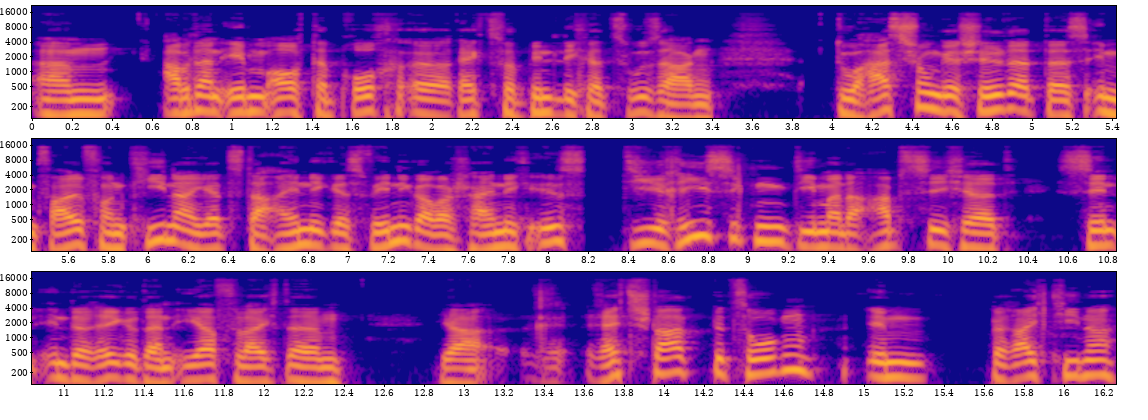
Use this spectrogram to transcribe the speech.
ähm, aber dann eben auch der Bruch äh, rechtsverbindlicher Zusagen. Du hast schon geschildert, dass im Fall von China jetzt da einiges weniger wahrscheinlich ist. Die Risiken, die man da absichert, sind in der Regel dann eher vielleicht ähm, ja rechtsstaatbezogen im Bereich China.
